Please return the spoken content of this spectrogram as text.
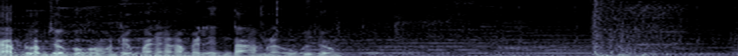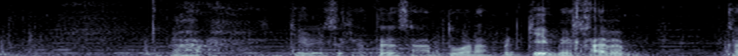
ครับเราจะพวกเรามาถึงไม่แนะนำไปเล่นตามนะคุณผู้ชมเกมในสแกตเตอร์สามตัวนะเป็นเกมคล้ายๆแบบ คล้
